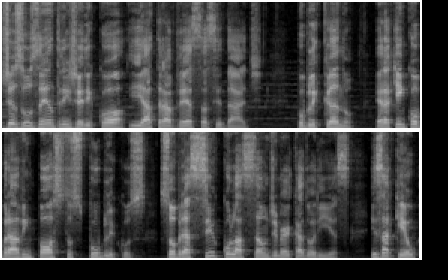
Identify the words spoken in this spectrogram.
Jesus entra em Jericó e atravessa a cidade. Publicano era quem cobrava impostos públicos sobre a circulação de mercadorias. Isaqueu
